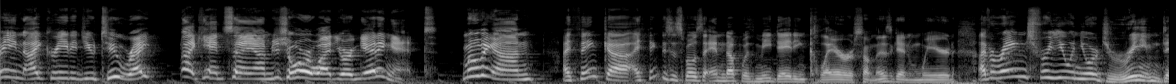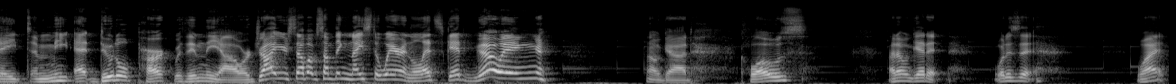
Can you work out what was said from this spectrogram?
mean, I created you too, right? I can't say I'm sure what you're getting at. Moving on. I think uh, I think this is supposed to end up with me dating Claire or something. This is getting weird. I've arranged for you and your dream date to meet at Doodle Park within the hour. Draw yourself up something nice to wear and let's get going. Oh God, clothes? I don't get it. What is it? What?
